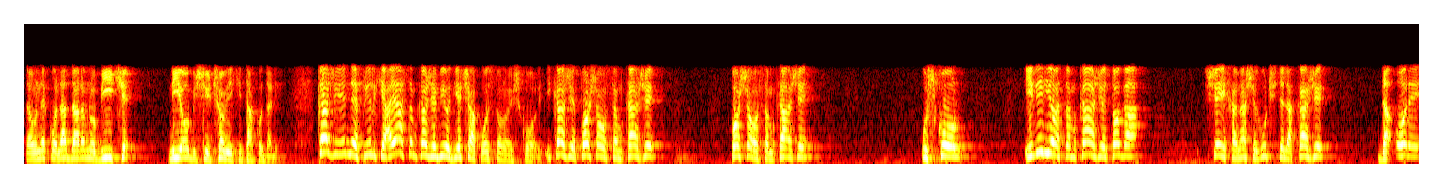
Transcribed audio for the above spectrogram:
da je on neko nadnaravno biće, nije obični čovjek i tako dalje. Kaže jedne prilike, a ja sam, kaže, bio dječak u osnovnoj školi. I kaže, pošao sam, kaže, pošao sam, kaže, u školu i vidio sam, kaže, toga šeha našeg učitelja, kaže, da ore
